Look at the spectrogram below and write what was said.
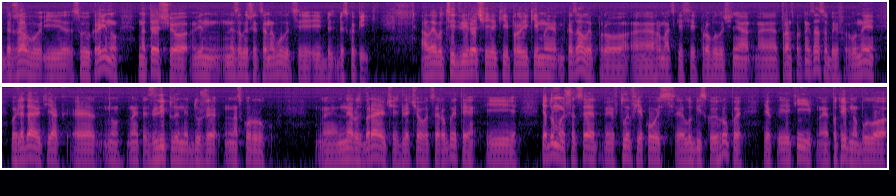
державу і свою країну на те, що він не залишиться на вулиці і без, копійки. Але от ці дві речі, про які ми казали, про е, громадськість і про вилучення транспортних засобів, вони виглядають як ну, зліплені дуже на скору руку, не розбираючись, для чого це робити. І я думаю, що це вплив якоїсь лобістської групи, якій потрібно було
